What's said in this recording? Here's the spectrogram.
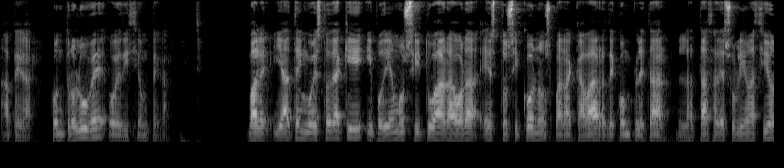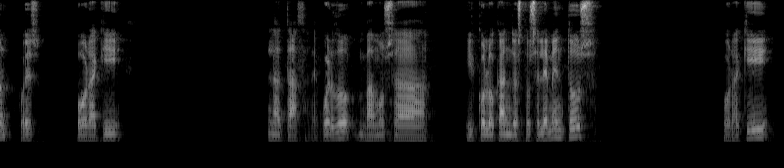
a pegar. Control V o edición pegar. Vale, ya tengo esto de aquí y podríamos situar ahora estos iconos para acabar de completar la taza de sublimación, pues por aquí la taza, ¿de acuerdo? Vamos a ir colocando estos elementos por aquí.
